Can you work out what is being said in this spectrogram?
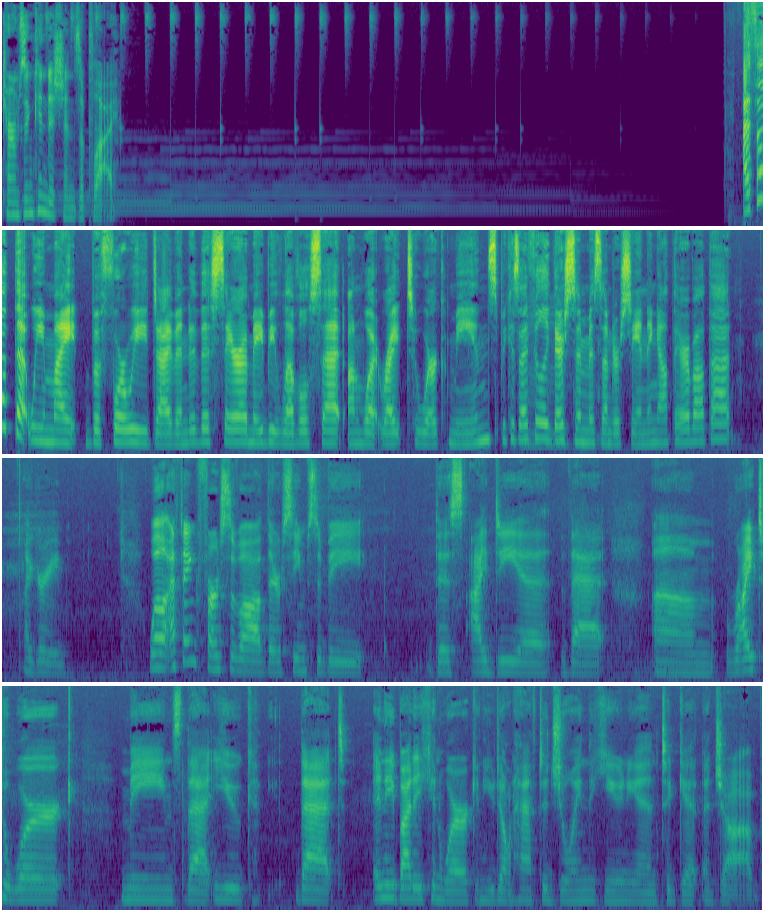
Terms and conditions apply. I thought that we might, before we dive into this, Sarah, maybe level set on what right to work means because I feel like there's some misunderstanding out there about that. Agreed. Well, I think first of all, there seems to be this idea that um, right to work means that you that anybody can work and you don't have to join the union to get a job.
